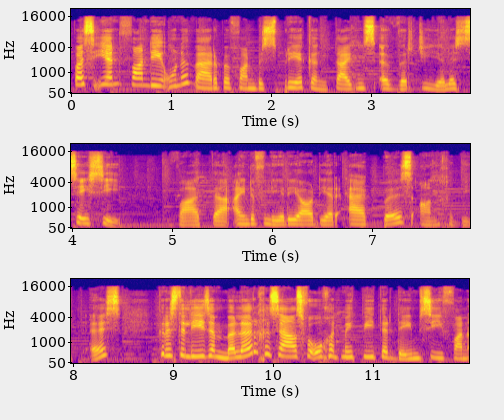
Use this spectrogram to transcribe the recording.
was een van die onderwerpe van bespreking tydens 'n virtuele sessie wat uh, einde verlede jaar deur Agbus aangebied is. Christelise Miller gesels ver oggend met Pieter Dempsey van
